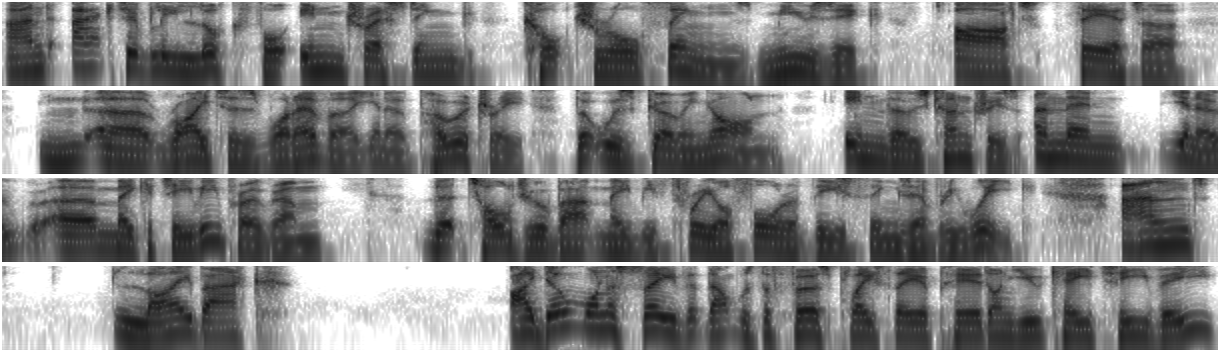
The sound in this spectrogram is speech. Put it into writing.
and actively look for interesting cultural things, music, art, theatre, uh, writers, whatever, you know, poetry that was going on in those countries, and then, you know, uh, make a TV program that told you about maybe three or four of these things every week. And Laibach, I don't want to say that that was the first place they appeared on UK TV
